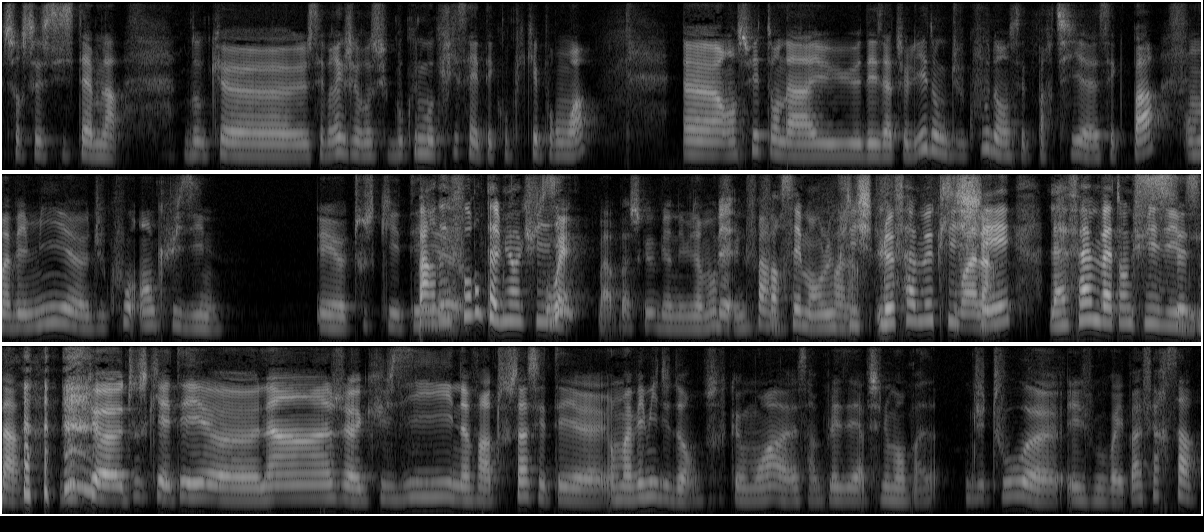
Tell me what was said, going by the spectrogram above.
sur ce système-là. Donc euh, c'est vrai que j'ai reçu beaucoup de moqueries, ça a été compliqué pour moi. Euh, ensuite, on a eu des ateliers, donc du coup, dans cette partie euh, SECPA, on m'avait mis euh, du coup en cuisine. Et euh, tout ce qui était... Par défaut, on t'a mis en cuisine Ouais, bah, parce que bien évidemment, je suis une femme. Forcément, le, Voilà. cliché- le fameux cliché, Voilà. la femme va en cuisine. C'est ça. Donc tout ce qui euh, linge, cuisine, enfin tout ça, c'était, on m'avait mis dedans. Sauf que moi, ça me plaisait absolument pas du tout, et je me voyais pas faire ça.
